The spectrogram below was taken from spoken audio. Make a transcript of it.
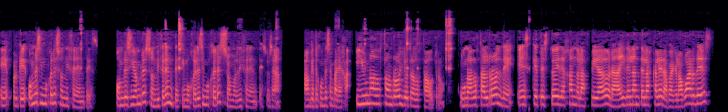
eh, porque hombres y mujeres son diferentes. Hombres y hombres son diferentes y mujeres y mujeres somos diferentes. O sea, aunque te juntes en pareja. Y uno adopta un rol y otro adopta otro. Uno adopta el rol de es que te estoy dejando la aspiradora ahí delante de la escalera para que la guardes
